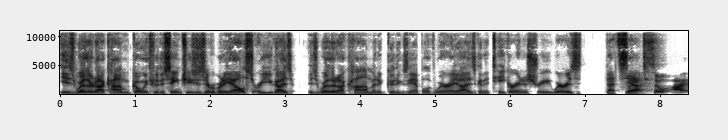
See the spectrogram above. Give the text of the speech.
Is weather.com going through the same changes as everybody else? Are you guys, is weather.com and a good example of where AI is going to take our industry? Where is that site? Yeah. So I,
